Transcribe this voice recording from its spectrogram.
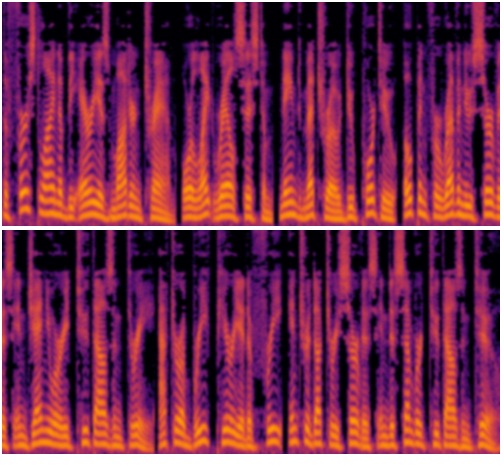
The first line of the area's modern tram, or light rail system, named Metro do Porto, opened for revenue service in January 2003 after a brief period of free, introductory service in December 2002.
